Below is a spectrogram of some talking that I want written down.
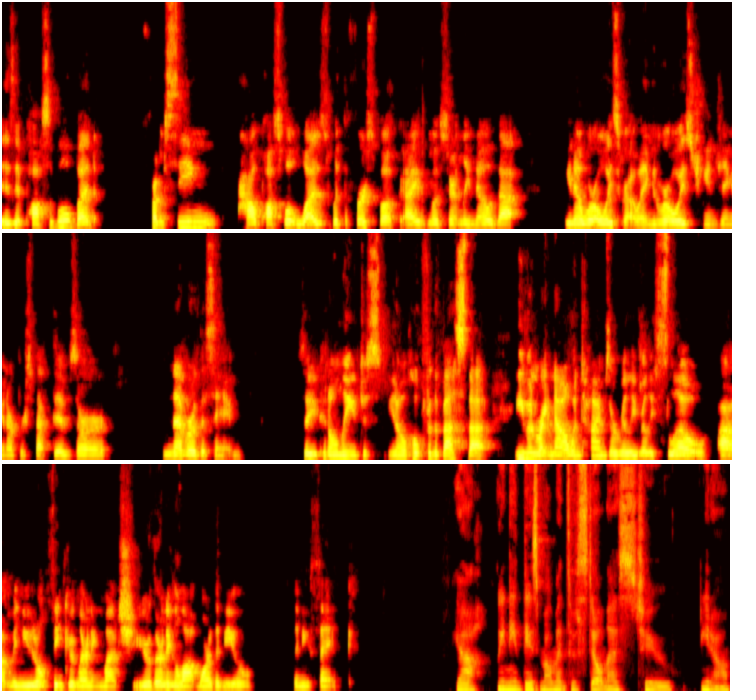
Is it possible? But from seeing how possible it was with the first book, I most certainly know that, you know, we're always growing and we're always changing and our perspectives are never the same. So you can only just, you know, hope for the best that even right now when times are really, really slow, um, and you don't think you're learning much, you're learning a lot more than you than you think. Yeah, we need these moments of stillness to, you know,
